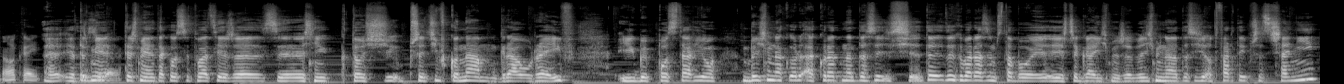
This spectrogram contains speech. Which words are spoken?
No okej. E, Ja też, mia- też miałem taką sytuację, że z, właśnie ktoś przeciwko nam grał Rave i jakby postawił. Byliśmy na, akurat na dosyć. To, to chyba razem z tobą je- jeszcze graliśmy, że byliśmy na dosyć otwartej przestrzeni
